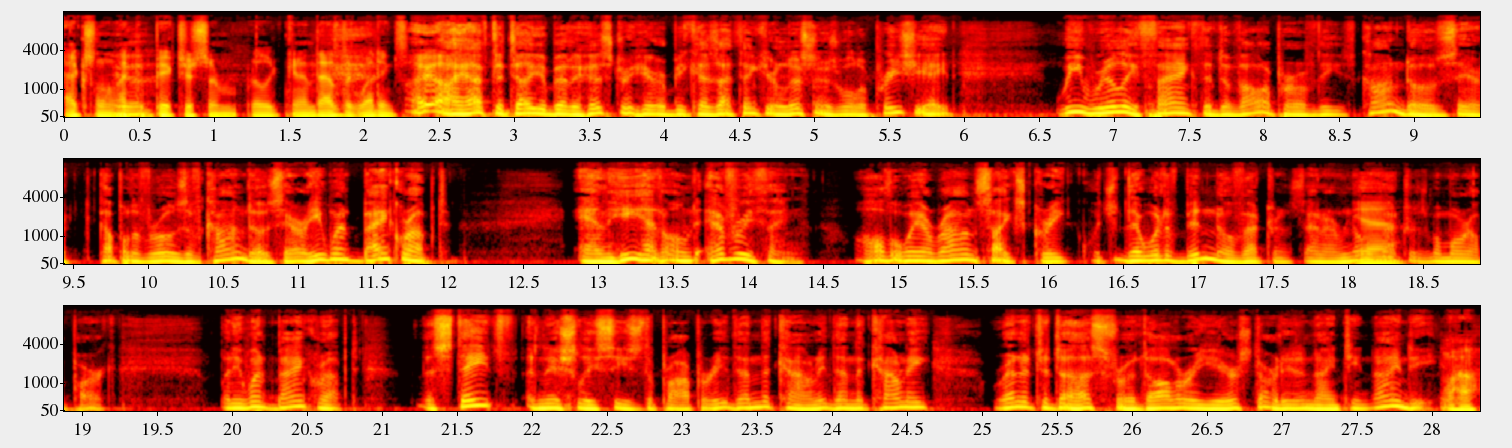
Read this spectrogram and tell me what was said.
excellent. I Yeah. could picture some really fantastic weddings. I, I have to tell you a bit of history here because I think your listeners will appreciate. We really thank the developer of these condos there, a couple of rows of condos there. He went bankrupt and he had owned everything all the way around Sykes Creek, which there would have been no Veterans Center, no Yeah. Veterans Memorial Park. But he went bankrupt. The state initially seized the property, then the county, then the county rented it to us for a dollar a year starting in 1990 Wow.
